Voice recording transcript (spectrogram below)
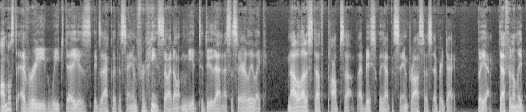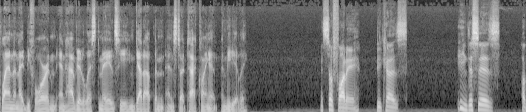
almost every weekday is exactly the same for me, so I don't need to do that necessarily. Like not a lot of stuff pops up. I basically have the same process every day. But yeah, definitely plan the night before and, and have your list made so you can get up and, and start tackling it immediately. It's so funny because this is a,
